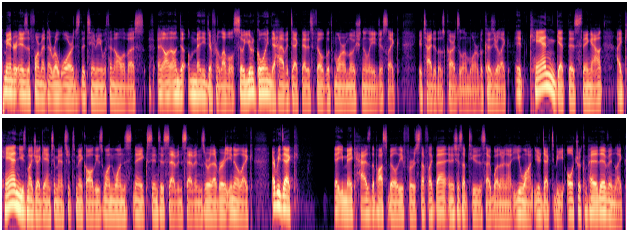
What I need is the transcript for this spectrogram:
commander is a format that rewards the Timmy within all of us on, on many different levels. So you're going to have a deck that is filled with more emotionally, just like you're tied to those cards a little more because you're like it can get this thing out. I can use my Gigantomancer to make all these one one snakes into seven sevens or whatever. You know, like every deck that you make has the possibility for stuff like that, and it's just up to you to decide whether or not you want your deck to be ultra competitive and like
